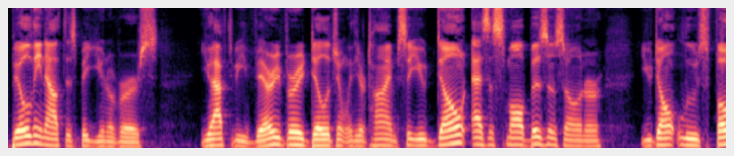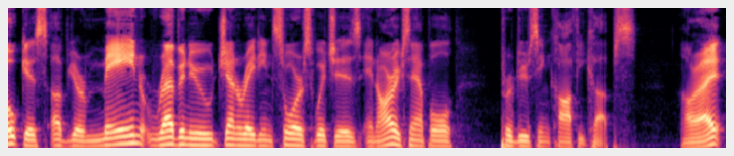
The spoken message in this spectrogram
building out this big universe. You have to be very, very diligent with your time, so you don't, as a small business owner, you don't lose focus of your main revenue generating source, which is, in our example, producing coffee cups. All right.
